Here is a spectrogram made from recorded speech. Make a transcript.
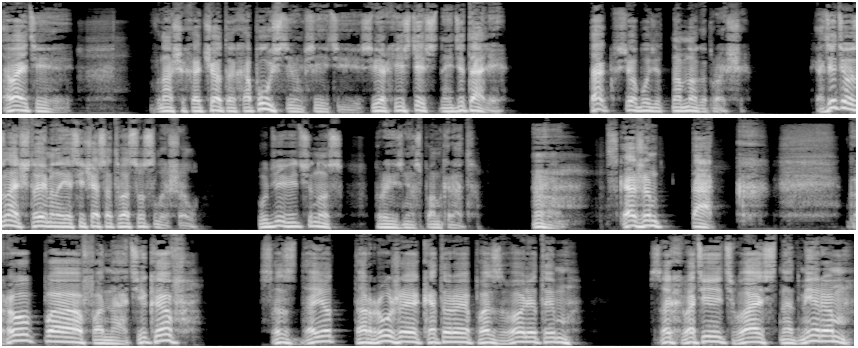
Давайте в наших отчетах опустим все эти сверхъестественные детали. Так все будет намного проще. Хотите узнать, что именно я сейчас от вас услышал? — Удивите нас, — произнес Панкрат. — Скажем так, Группа фанатиков создает оружие, которое позволит им захватить власть над миром,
